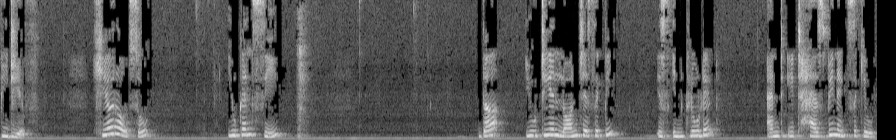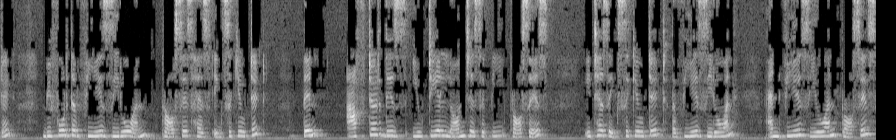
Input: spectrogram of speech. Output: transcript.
PDF. Here also you can see the UTL launch SAP is included and it has been executed before the VA01 process has executed. Then after this UTL launch SAP process, it has executed the VA01 and VA01 process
